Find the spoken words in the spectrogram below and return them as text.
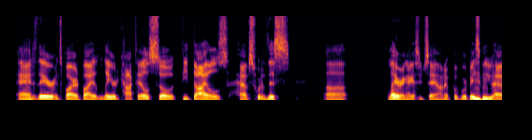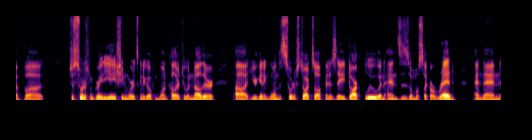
and they're inspired by layered cocktails. So the dials have sort of this uh, layering, I guess you'd say, on it, but where basically Mhm. you have uh, just sort of some gradation where it's going to go from one color to another. Uh, you're getting one that sort of starts off as a dark blue and ends as almost like a red, and then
